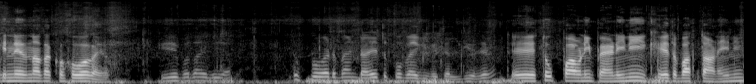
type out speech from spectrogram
ਕਿੰਨੇ ਦਿਨਾਂ ਤੱਕ ਹੋਗਾ ਗਏ ਕੀ ਪਤਾ ਹੈ ਭਈਆ ਧੁੱਪ ਡਿਪੈਂਡ ਆਏ ਧੁੱਪ ਪੈ ਗਈ ਜਲਦੀ ਹੋ ਜਾਏਗਾ। ਤੇ ਧੁੱਪ ਆਉਣੀ ਪੈਣੀ ਨਹੀਂ ਖੇਤ ਬੱਤ ਆਣੇ ਨਹੀਂ।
